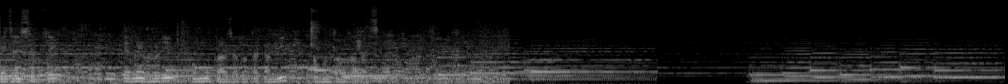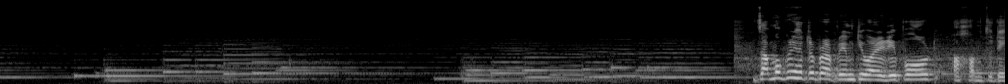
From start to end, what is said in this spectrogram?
বিজয় চেত্ৰীক তেনেধৰি সমূহ কাৰ্যকৰ্তাক আমি আমন্ত্ৰণ জনাইছিলোঁ। জামুগুৰিহাটৰ পৰা প্ৰেম তিৱাৰী ৰিপৰ্ট অসম টুডে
